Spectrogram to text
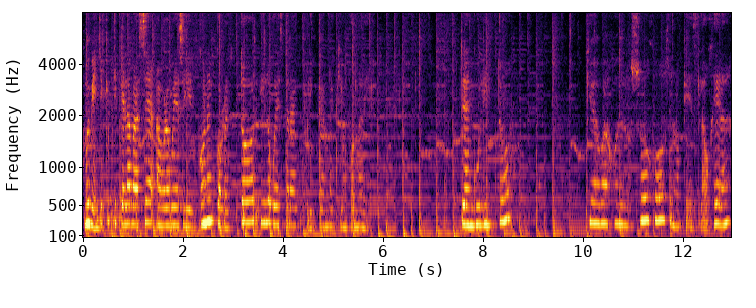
Muy bien, ya que apliqué la base, ahora voy a seguir con el corrector y lo voy a estar aplicando aquí en forma de triangulito aquí abajo de los ojos, en lo que es la ojera.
